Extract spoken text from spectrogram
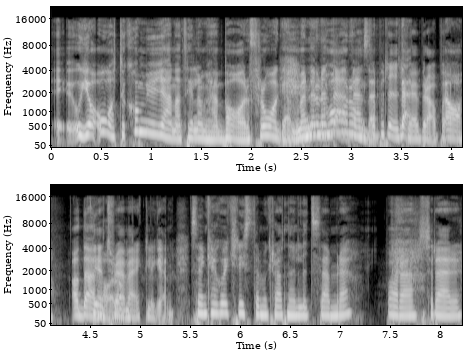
Eh, Och jag återkommer ju gärna till de här barfrågan. Men, Nej, men har där, de det? Vänsterpartiet tror jag är bra på det. Ja, ja där det tror jag de. verkligen. Sen kanske Kristdemokraterna är lite sämre. Bara sådär.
